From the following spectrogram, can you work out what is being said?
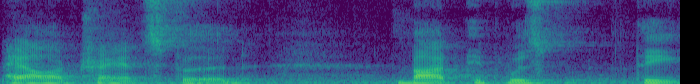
power transferred, but it was, the,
